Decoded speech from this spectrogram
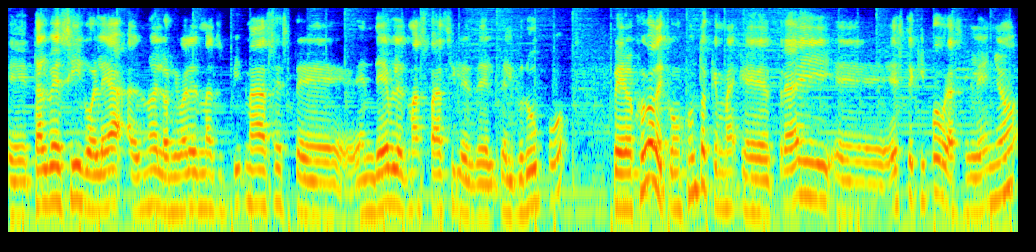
Eh, tal vez sí golea a uno de los rivales más, más este, endebles, más fáciles del, grupo. Pero el juego de conjunto que, que trae este equipo brasileño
